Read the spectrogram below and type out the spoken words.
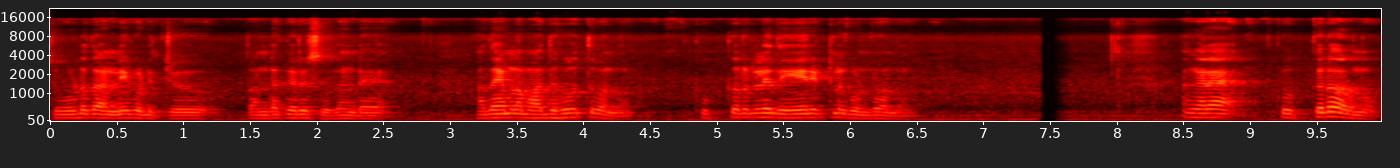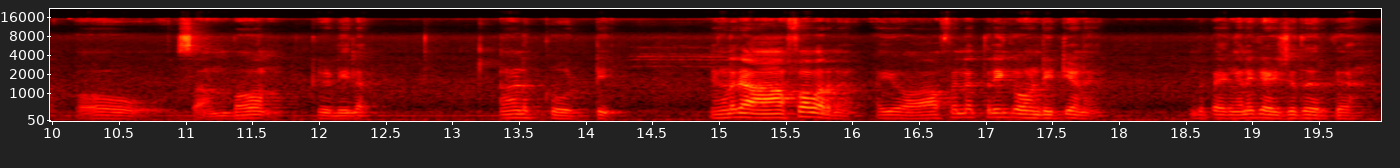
ചൂട് തണ്ണി കുടിച്ചു. തൊണ്ടക്കൊരു സുഖമുണ്ട് അത് നമ്മളെ മധുഹൂത്ത് വന്നു. കുക്കറിൽ നേരിട്ടിന് കൊണ്ടുവന്നു. അങ്ങനെ കുക്കർ തുറന്നു. ഓ സംഭവം കിടില. ആണ് കൊട്ടി. ഞങ്ങളൊരു ഹാഫാണ് പറഞ്ഞു അയ്യോ ഹാഫിന് അത്രയും ക്വാണ്ടിറ്റിയാണ് ഇതിപ്പോൾ എങ്ങനെ കഴിച്ചു തീർക്കുക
